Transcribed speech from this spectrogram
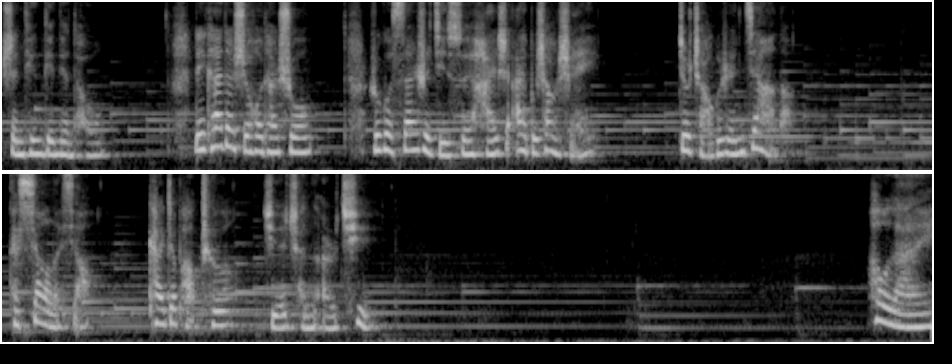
沈听点点头。离开的时候，他说：“如果三十几岁还是爱不上谁，就找个人嫁了。”他笑了笑，开着跑车绝尘而去。后来，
